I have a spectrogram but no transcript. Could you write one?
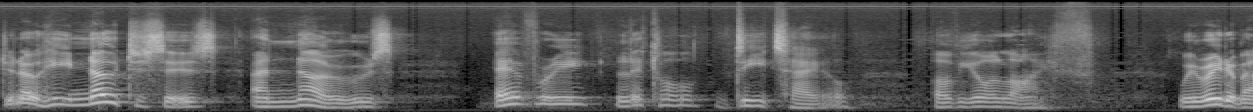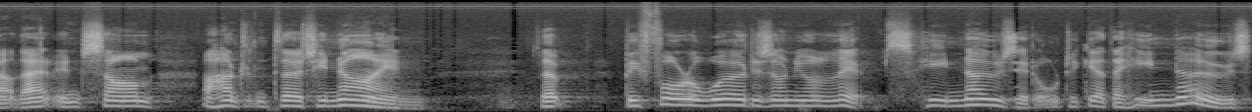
Do you know, He notices and knows every little detail of your life. We read about that in Psalm 139 that before a word is on your lips, He knows it altogether. He knows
